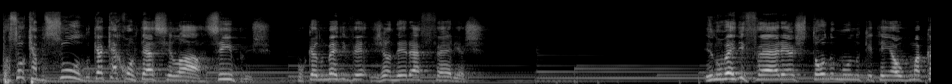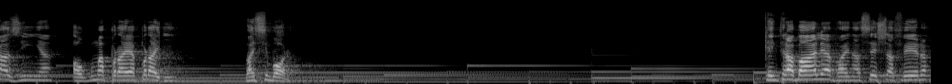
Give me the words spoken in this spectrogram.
Pastor, que absurdo! O que é que acontece lá? Simples, porque no mês de janeiro é férias. E no mês de férias, todo mundo que tem alguma casinha, alguma praia para ir, vai-se embora. Quem trabalha vai na sexta-feira,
